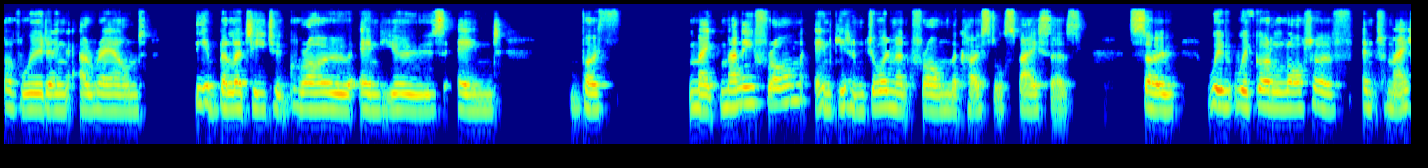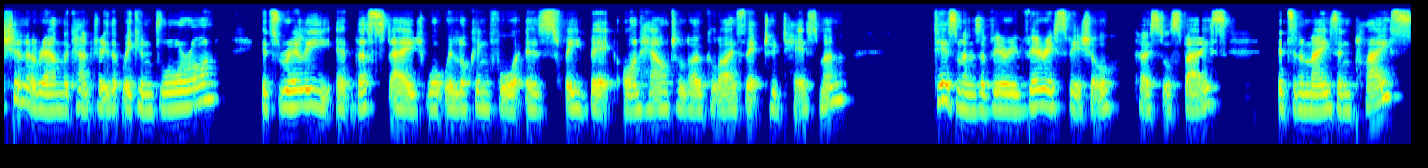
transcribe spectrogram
of wording around the ability to grow and use and both make money from and get enjoyment from the coastal spaces. So we've, we've got a lot of information around the country that we can draw on. It's really at this stage, what we're looking for is feedback on how to localise that to Tasman. Tasman's a very, very special coastal space. It's an amazing place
